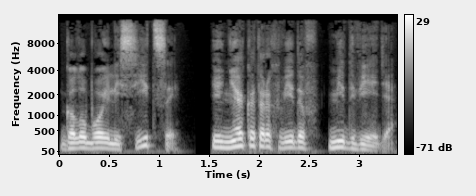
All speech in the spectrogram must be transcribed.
голубой лисицы и некоторых видов медведя.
